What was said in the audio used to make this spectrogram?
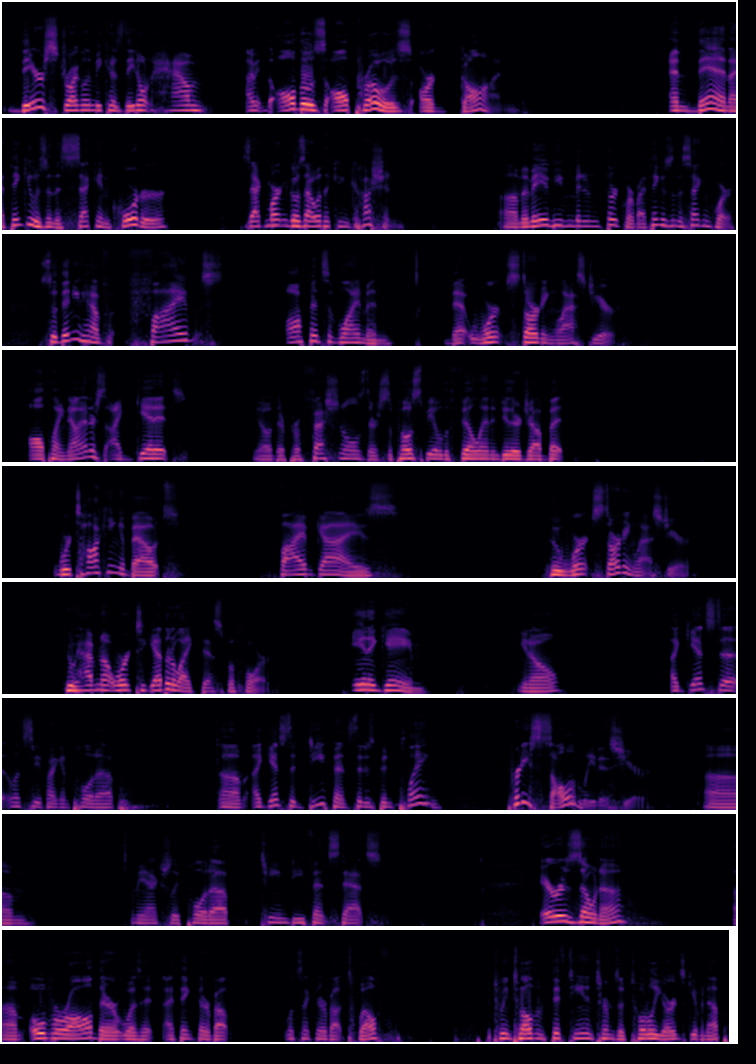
they're struggling because they don't have I mean all those all pros are gone. And then I think it was in the second quarter, Zach Martin goes out with a concussion. Um, it may have even been in the third quarter, but I think it was in the second quarter. So then you have five offensive linemen that weren't starting last year, all playing. Now I understand, I get it. You know, they're professionals. They're supposed to be able to fill in and do their job, but we're talking about five guys who weren't starting last year, who have not worked together like this before in a game, you know, against a, let's see if I can pull it up, um, against a defense that has been playing pretty solidly this year. Um, let me actually pull it up. Team defense stats. Arizona, um, overall, there was it. I think they're about, looks like they're about 12th, between 12 and 15 in terms of total yards given up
